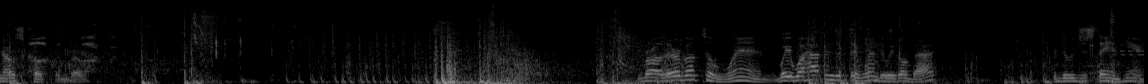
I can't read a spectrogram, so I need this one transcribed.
no scoped him, bro. Bro, they're about to win. Wait, what happens if they win? Do we go back? Or do we just stay in here?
